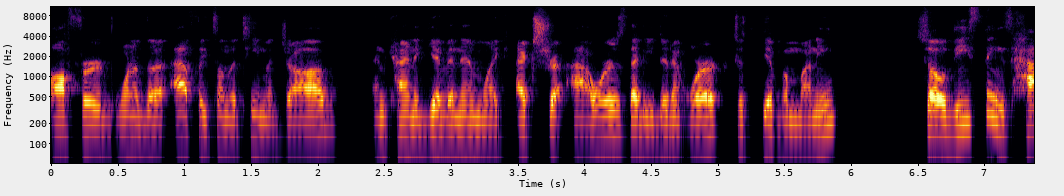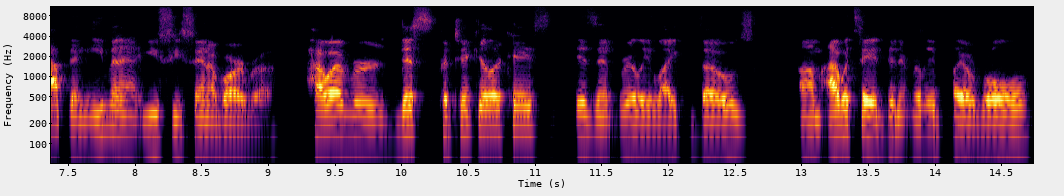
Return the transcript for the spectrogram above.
offered one of the athletes on the team a job and kind of given him like extra hours that he didn't work to give him money. So these things happen even at UC Santa Barbara. However, this particular case isn't really like those. Um, I would say it didn't really play a role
